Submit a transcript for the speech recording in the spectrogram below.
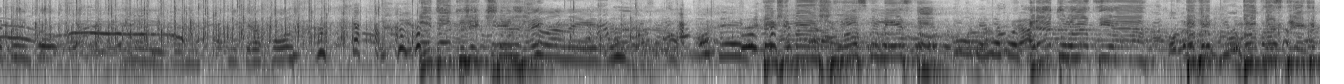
Ďakujem to. Mikrofón. Je to akože čože? Je to. Takže máš 8. miesto. Gratulácia. Dobrý potlesk, priateľ.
